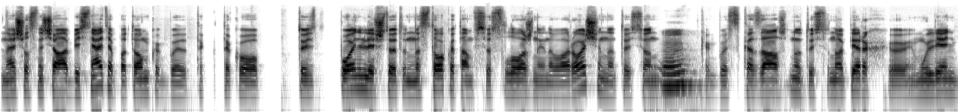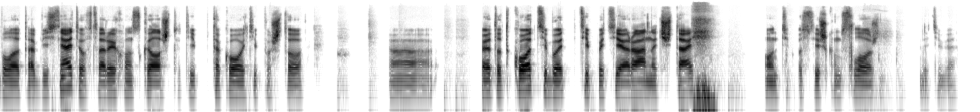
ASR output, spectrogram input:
начал сначала объяснять, а потом как бы так, такого... То есть поняли, что это настолько там все сложно и наворочено. То есть он mm. как бы сказал... Ну, то есть, ну, во-первых, ему лень было это объяснять. Во-вторых, он сказал, что типа такого типа, что этот код типа, типа тебе рано читать, он типа слишком сложный для тебя.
